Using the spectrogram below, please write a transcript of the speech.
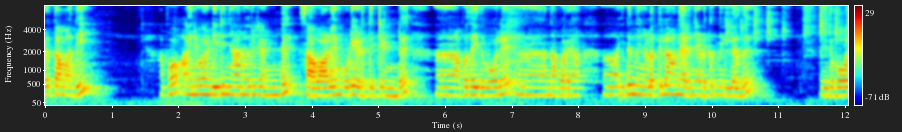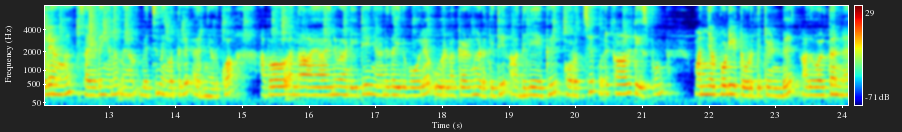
എടുത്താൽ മതി. അപ്പോൾ അതിന് വേണ്ടിയിട്ട് ഞാനൊരു രണ്ട് സവാളയും കൂടി എടുത്തിട്ടുണ്ട്. അപ്പോൾ ദേ ഇതുപോലെ എന്നാ പറയുക ഇത് നീളത്തിലാണ് അരിഞ്ഞെടുക്കുന്നില്ലത്. ഇതുപോലെ അങ്ങ് സൈഡ് ഇങ്ങനെ വെച്ച് നീളത്തിൽ അരിഞ്ഞെടുക്കുക. അപ്പോൾ എന്നാൽ അതിന് വേണ്ടിയിട്ട് ഞാനിത് ഇതുപോലെ ഉരുളക്കിഴങ്ങ് എടുത്തിട്ട് അതിലേക്ക് കുറച്ച് ഒരു കാൽ ടീസ്പൂൺ മഞ്ഞൾപ്പൊടി ഇട്ട് കൊടുത്തിട്ടുണ്ട്. അതുപോലെ തന്നെ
